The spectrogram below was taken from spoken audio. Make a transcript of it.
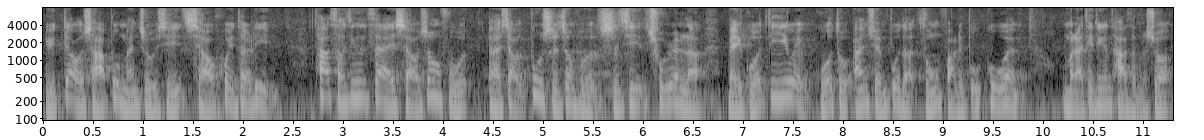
与调查部门主席乔惠特利。他曾经在小政府呃小布什政府时期出任了美国第一位国土安全部的总法律部顾问。我们来听听他怎么说。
